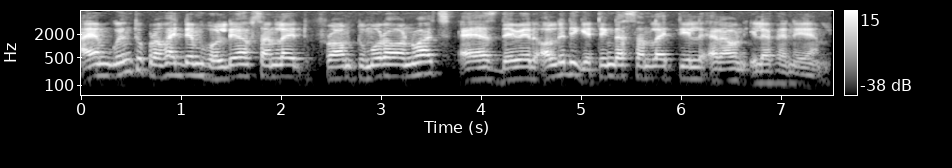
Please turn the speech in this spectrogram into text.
I am going to provide them whole day of sunlight from tomorrow onwards as they were already getting the sunlight till around 11 am.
